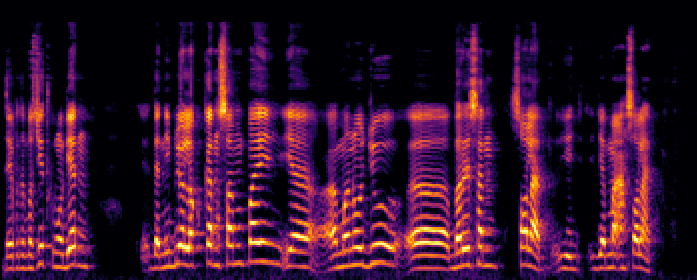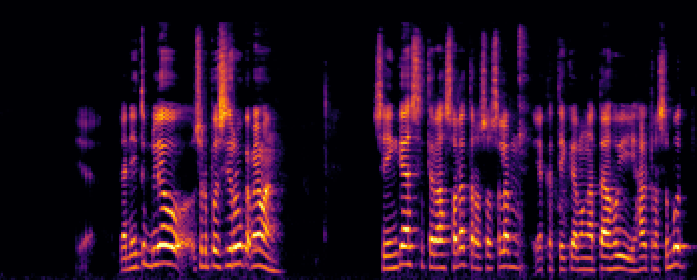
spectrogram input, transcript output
dari pintu masjid kemudian dan ini beliau lakukan sampai ya menuju eh, barisan sholat ya, jamaah sholat. Ya, dan itu beliau sudah posisi ruku memang. Sehingga setelah sholat Rasulullah SAW ya ketika mengetahui hal tersebut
